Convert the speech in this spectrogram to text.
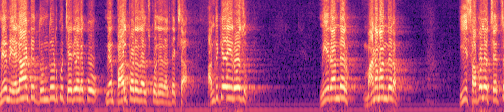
మేము ఎలాంటి దుందుడుకు చర్యలకు మేము పాల్పడదలుచుకోలేదు అధ్యక్ష. అందుకే ఈరోజు మీరందరూ మనమందరం ఈ సభలో చర్చ.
